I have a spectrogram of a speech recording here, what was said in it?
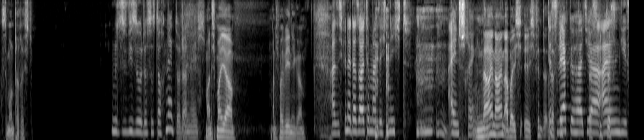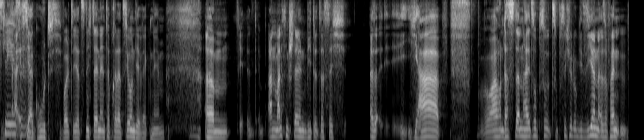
Aus dem Unterricht. Wieso? Das ist doch nett, oder nicht? Manchmal ja, manchmal weniger. Also ich finde, da sollte man sich nicht einschränken. Nein, nein, aber ich, ich finde, Das, das Werk gibt- gehört ja das allen, die es lesen. Ja, ist ja gut. Ich wollte jetzt nicht deine Interpretation dir wegnehmen. Ähm, äh, an manchen Stellen bietet es sich, also ja, boah, und das dann halt so zu, zu psychologisieren, also fein,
